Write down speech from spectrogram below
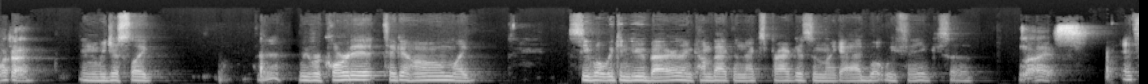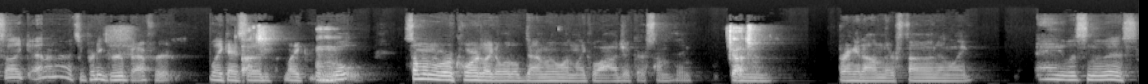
Okay. and we just like eh, we record it, take it home, like see what we can do better, then come back the next practice and like add what we think. So Nice. it's like I don't know, it's a pretty group effort. Like I said, Gotcha. like Mhm. we'll, someone will record like a little demo on like Logic or something. Gotcha. bring it on their phone and like, hey, listen to this.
